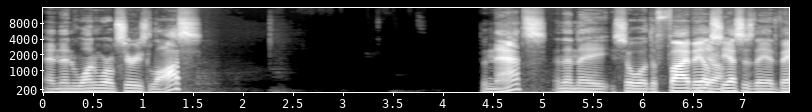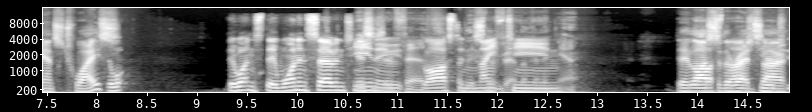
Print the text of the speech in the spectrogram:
And then one World Series loss. The Nats. And then they, so the five Yeah. ALCSs, they advanced twice. They, they won. They won in seventeen. is They lost in This is their fifth, okay. nineteen. Yeah. They lost to the Red Sox to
